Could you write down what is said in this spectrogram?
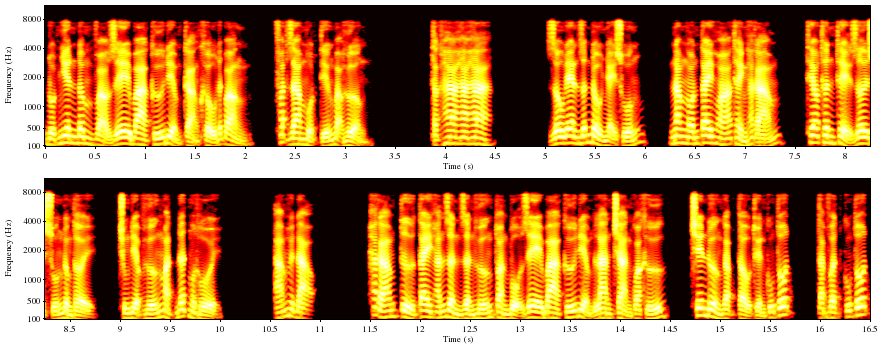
đột nhiên đâm vào dê ba cứ điểm cảng khẩu đất bằng, phát ra một tiếng bạo hưởng. Thật ha ha ha. Dâu đen dẫn đầu nhảy xuống, năm ngón tay hóa thành hắc ám, theo thân thể rơi xuống đồng thời trùng điệp hướng mặt đất một hồi. Ám huyệt đạo. Hắc ám từ tay hắn dần dần hướng toàn bộ dê ba cứ điểm lan tràn quá khứ, trên đường gặp tàu thuyền cũng tốt, tạp vật cũng tốt,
